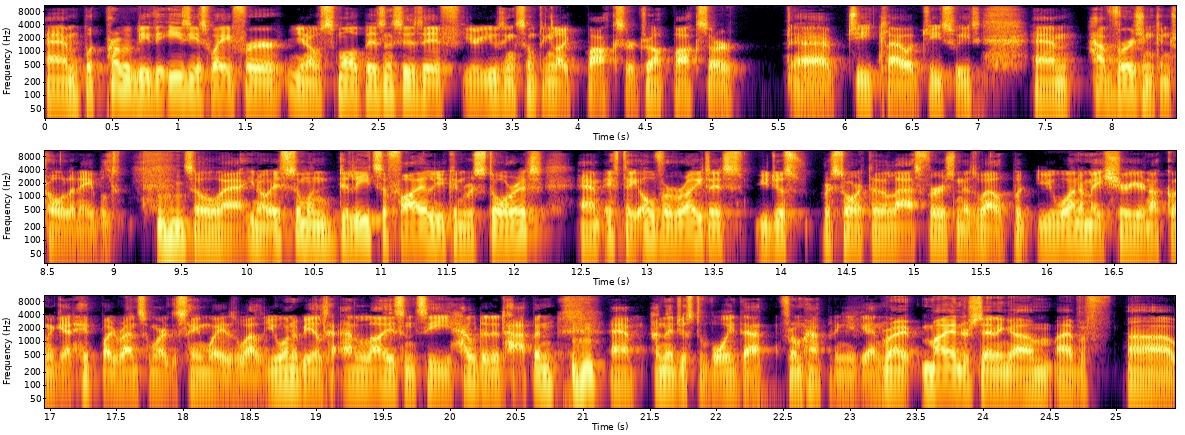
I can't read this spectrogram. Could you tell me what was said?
um, but probably the easiest way for you know small businesses if you're using something like box or dropbox or uh, G Cloud, G Suite, um, have version control enabled. Mm-hmm. So, uh, you know, if someone deletes a file, you can restore it. Um, if they overwrite it, you just restore it to the last version as well. But you want to make sure you're not going to get hit by ransomware the same way as well. You want to be able to analyze and see how did it happen, mm-hmm. um, and then just avoid that from happening again. Right. My understanding, um, I have a, uh,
